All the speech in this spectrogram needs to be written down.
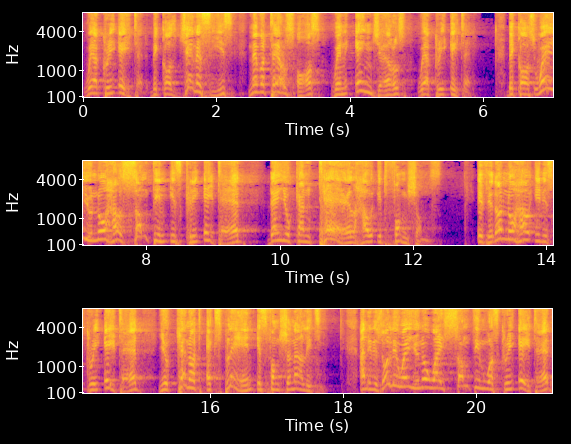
were created because Genesis never tells us when angels were created. Because when you know how something is created, then you can tell how it functions. If you don't know how it is created, you cannot explain its functionality. And it is only when you know why something was created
